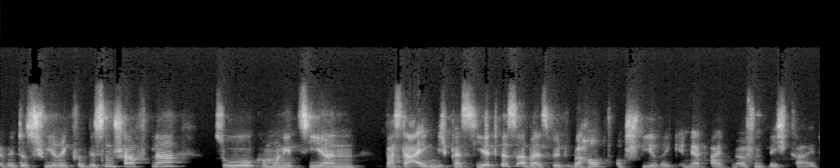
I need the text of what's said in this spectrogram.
wird es schwierig für Wissenschaftler zu kommunizieren, was da eigentlich passiert ist. Aber es wird überhaupt auch schwierig in der breiten Öffentlichkeit,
